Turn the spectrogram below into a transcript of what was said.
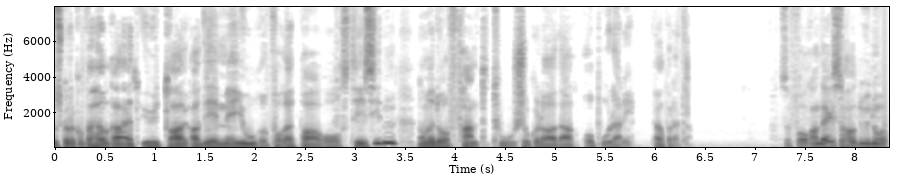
Nå skal dere få høre et utdrag av det vi gjorde for et par års tid siden, når vi da fant to sjokolader og poda de. Hør på dette. Så foran deg så har du nå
